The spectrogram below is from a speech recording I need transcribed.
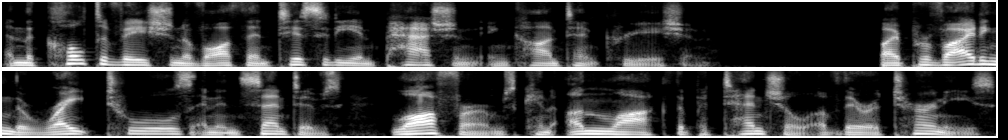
and the cultivation of authenticity and passion in content creation. By providing the right tools and incentives, law firms can unlock the potential of their attorneys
